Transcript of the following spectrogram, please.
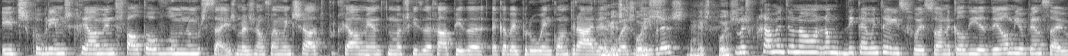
E descobrimos que realmente falta o volume número 6, mas não foi muito chato porque realmente numa pesquisa rápida acabei por o encontrar um a duas depois, libras. Um mês depois. Mas porque realmente eu não, não me dediquei muito a isso, foi só naquele dia dele e eu pensei,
